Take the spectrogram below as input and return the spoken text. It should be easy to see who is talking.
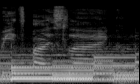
Speaker 1: Beats by Slang.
